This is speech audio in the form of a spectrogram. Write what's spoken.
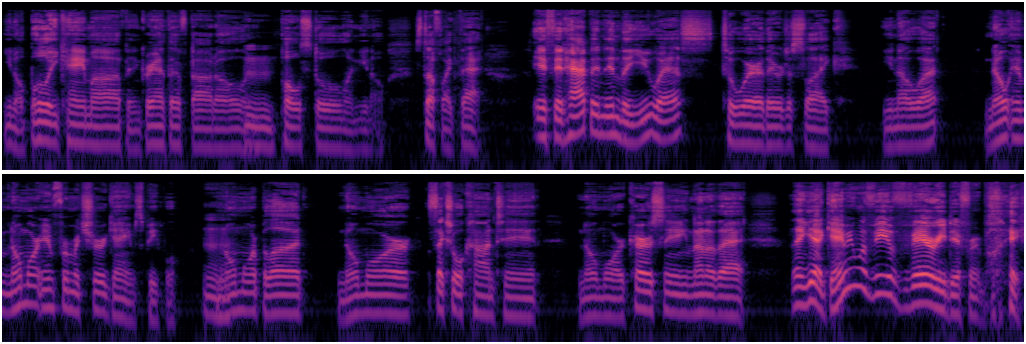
you know, Bully came up and Grand Theft Auto and Postal and, you know, stuff like that. If it happened in the US to where they were just like, you know what? No no more M for mature games, people. Mhm. No more blood, no more sexual content, no more cursing, none of that, then yeah, gaming would be a very different place.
